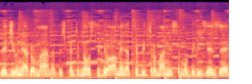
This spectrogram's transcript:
legiunea romană. Deci pentru 900 de oameni a trebuit romanii să mobilizeze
